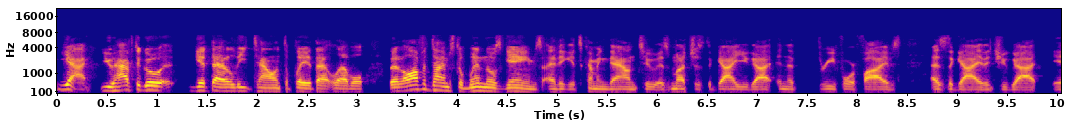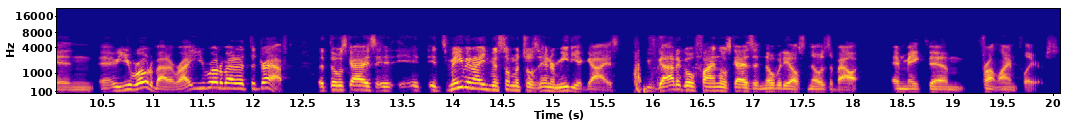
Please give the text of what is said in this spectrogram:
Yeah, you have to go get that elite talent to play at that level. But oftentimes to win those games, I think it's coming down to as much as the guy you got in the three, four, fives as the guy that you got in. You wrote about it, right? You wrote about it at the draft. That those guys, it, it, it's maybe not even so much those intermediate guys. You've got to go find those guys that nobody else knows about and make them frontline players.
